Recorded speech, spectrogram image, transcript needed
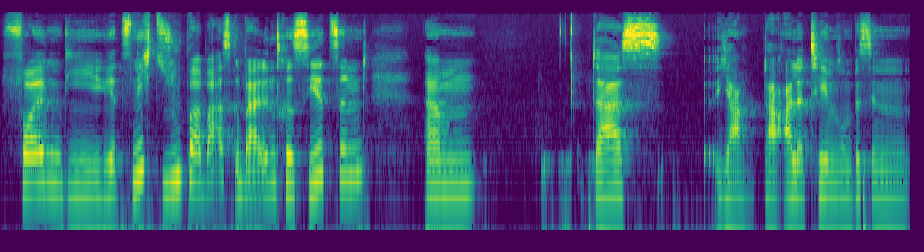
Folgen, die jetzt nicht super Basketball interessiert sind, ähm, dass ja, da alle Themen so ein bisschen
